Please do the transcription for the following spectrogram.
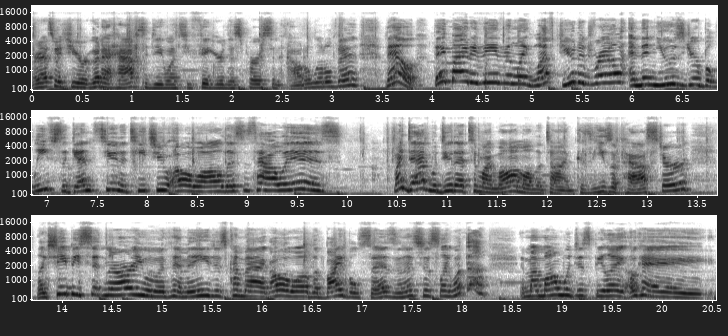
Or that's what you're gonna have to do once you figure this person out a little bit. Now, they might have even like left you to drown and then used your beliefs against you to teach you, oh well, this is how it is. My dad would do that to my mom all the time because he's a pastor. Like she'd be sitting there arguing with him, and he'd just come back, "Oh well, the Bible says," and it's just like, "What the?" And my mom would just be like, "Okay,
